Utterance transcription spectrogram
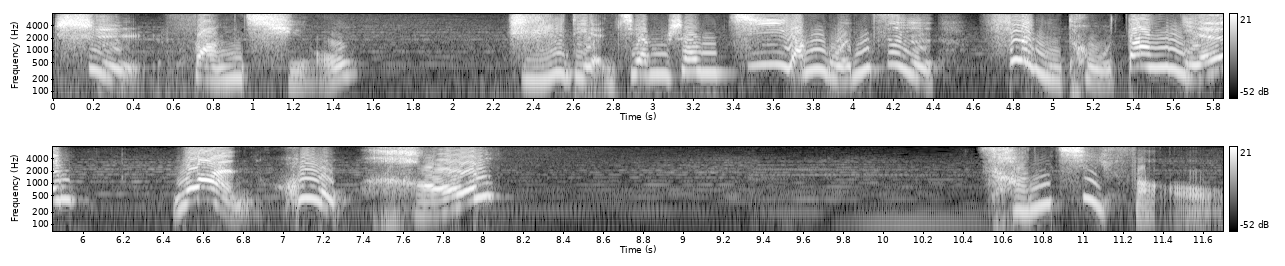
斥方遒。指点江山，激扬文字，粪土当年万户侯。曾记否？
